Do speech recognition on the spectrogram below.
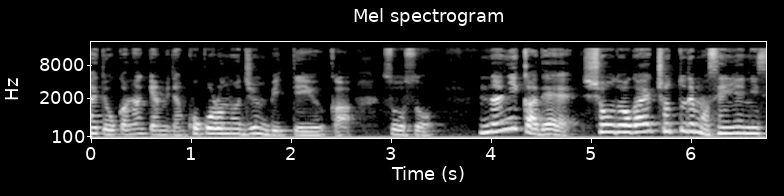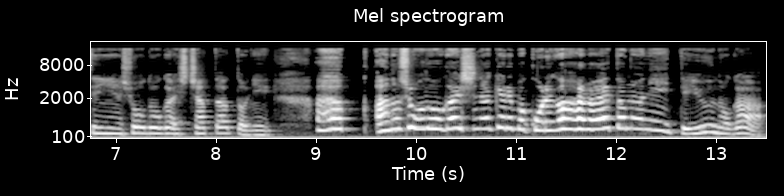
えておかなきゃみたいな心の準備っていうかそうそう。何かで衝動買いちょっとでも1000円2000円衝動買いしちゃった後にあああの衝動買いしなければこれが払えたのにっていうのが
